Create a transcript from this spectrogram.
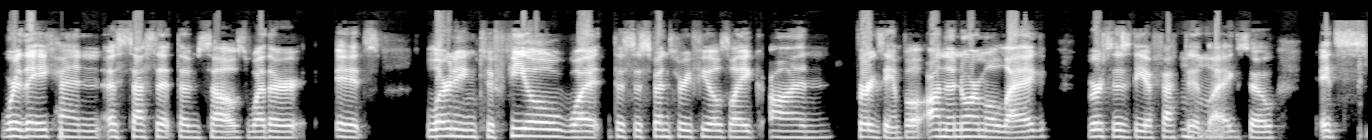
where they can assess it themselves, whether it's learning to feel what the suspensory feels like on, for example, on the normal leg versus the affected Mhm. leg. So it's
